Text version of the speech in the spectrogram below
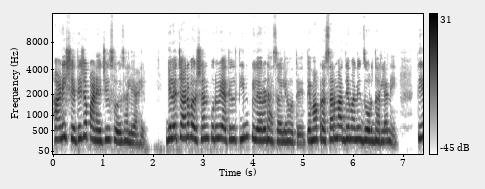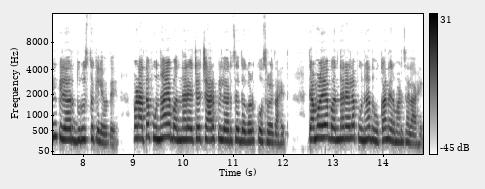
आणि शेतीच्या पाण्याची सोय झाली आहे. गेल्या चार वर्षांपूर्वी यातील तीन पिलर ढासळले होते तेव्हा प्रसारमाध्यमांनी जोर धरल्याने तीन पिलर दुरुस्त केले होते. पण आता पुन्हा या बंधाऱ्याच्या चार पिलरचे दगड कोसळत आहेत. त्यामुळे या बंधाऱ्याला पुन्हा धोका निर्माण झाला आहे.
